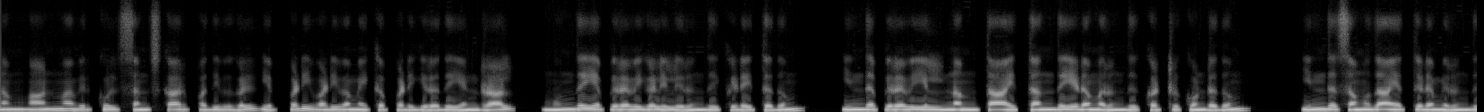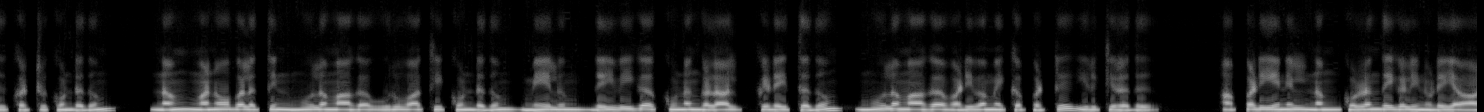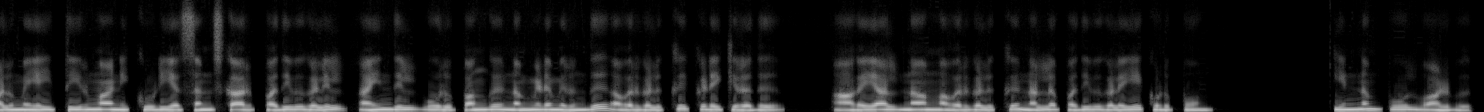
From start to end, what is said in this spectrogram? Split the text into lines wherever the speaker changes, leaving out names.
நம் ஆன்மாவிற்குள் சன்ஸ்கார் பதிவுகள் எப்படி வடிவமைக்கப்படுகிறது என்றால் முந்தைய பிறவிகளிலிருந்து கிடைத்ததும் இந்த பிறவியில் நம் தாய் தந்தையிடமிருந்து கற்றுக்கொண்டதும் இந்த சமுதாயத்திடமிருந்து கற்றுக்கொண்டதும் நம் மனோபலத்தின் மூலமாக உருவாக்கி கொண்டதும் மேலும் தெய்வீக குணங்களால் கிடைத்ததும் மூலமாக வடிவமைக்கப்பட்டு இருக்கிறது. அப்படியெனில் நம் குழந்தைகளினுடைய ஆளுமையை தீர்மானிக்கூடிய சன்ஸ்கார் பதிவுகளில் ஐந்தில் ஒரு பங்கு நம்மிடமிருந்து அவர்களுக்கு கிடைக்கிறது. ஆகையால் நாம் அவர்களுக்கு நல்ல பதிவுகளையே கொடுப்போம். இன்னம் போல் வாழ்வு.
